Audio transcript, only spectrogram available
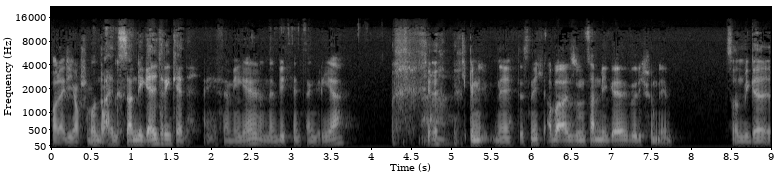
Oder hätte ich auch schon Und Bock. ein San Miguel trinken. ein San Miguel und ein bisschen Sangria. Ah, ich bin, nee, das nicht, aber so ein San Miguel würde ich schon nehmen. San Miguel.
